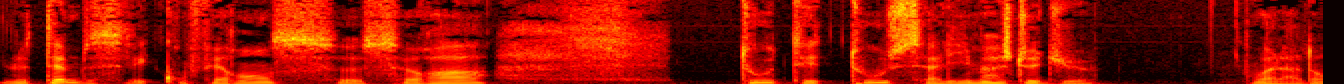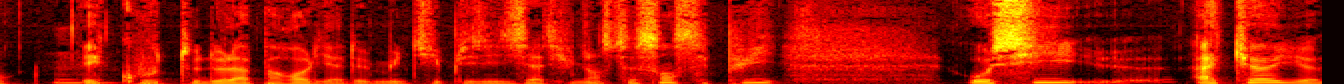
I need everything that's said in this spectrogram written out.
le thème de ces conférences sera Toutes et tous à l'image de Dieu. Voilà, donc mhm. écoute de la parole, il y a de multiples initiatives dans ce sens. Et puis aussi accueil,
